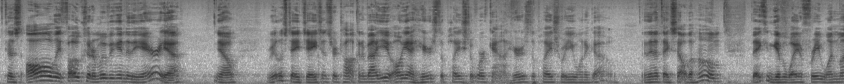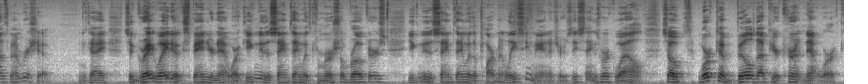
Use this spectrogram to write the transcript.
because all the folks that are moving into the area, you know, real estate agents are talking about you. Oh, yeah, here's the place to work out. Here's the place where you want to go. And then if they sell the home, they can give away a free one month membership. Okay, it's a great way to expand your network. You can do the same thing with commercial brokers. You can do the same thing with apartment leasing managers. These things work well. So work to build up your current network.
